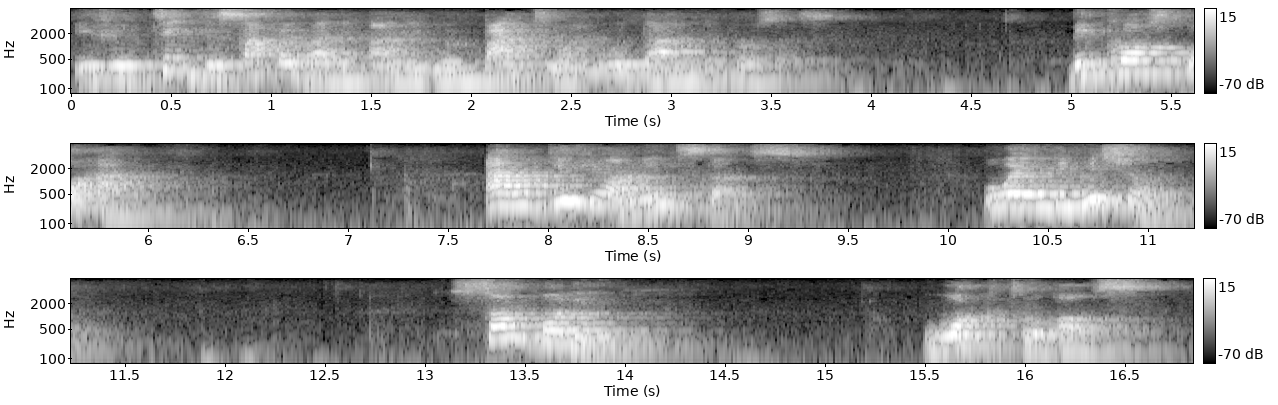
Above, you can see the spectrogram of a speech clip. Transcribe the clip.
if you take the serpent by the hand, it will bite you and you will die in the process. Because why? I will give you an instance. We were in the mission. Somebody walked to us,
